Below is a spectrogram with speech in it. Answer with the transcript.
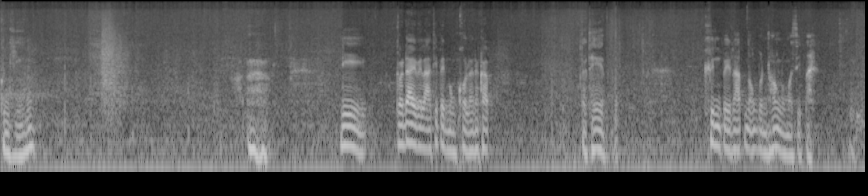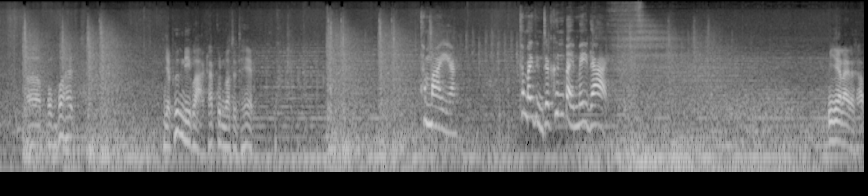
คุณหญิงเอ่อนี่ก็ได้เวลาที่เป็นมงคลแล้วนะครับตาเทพ ขึ้นไปรับน้องบนห้องลงมาสิไป เอ่อผมว่าอย่าพึ่งดีกว่าครับคุณวสุเทพ ทำไมอะทำไมถึงจะขึ้นไปไม่ได้ มีอะไรเหรอครับ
